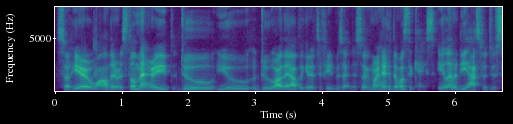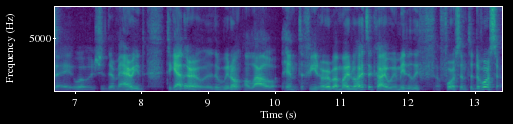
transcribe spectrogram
So here, while they're still married, do you do are they obligated to feed mezainis? So then what's the case? Elam to say well, they're married together. We don't allow him to feed her, but we immediately force him to divorce her.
